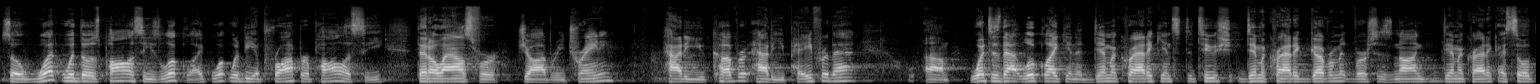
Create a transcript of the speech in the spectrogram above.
So, what would those policies look like? What would be a proper policy that allows for job retraining? How do you cover it? How do you pay for that? Um, what does that look like in a democratic institution, democratic government versus non-democratic? I so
